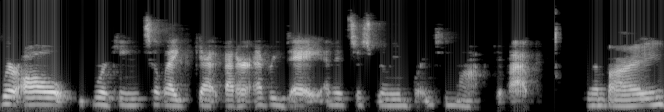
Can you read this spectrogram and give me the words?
we're all working to like get better every day. And it's just really important to not give up. And then buy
